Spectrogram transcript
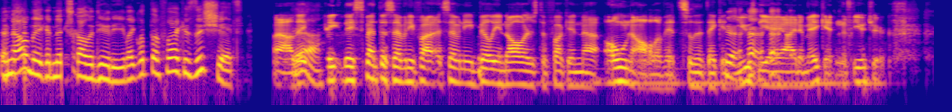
and I'll make a next Call of Duty. Like, what the fuck is this shit? Wow, they, Yeah. they they spent the 75 70 billion dollars to fucking uh, own all of it so that they could Yeah. use the AI to make it in the future.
